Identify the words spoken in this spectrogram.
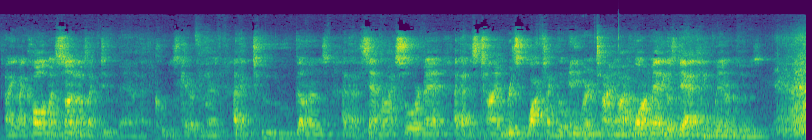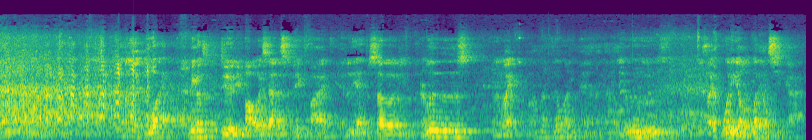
I, I called up my son and I was like, dude, man, I got the coolest character, man. I got two guns. I got a samurai sword, man. I got this time wrist watch. I can go anywhere in time I want, man. He goes, Dad, you win or lose. I'm like, what? And he goes, dude, you always have this big fight at the end of the episode. You win or lose. And I'm like, well, I'm the villain, man. I gotta lose. It's like, what, do you, what else you got?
